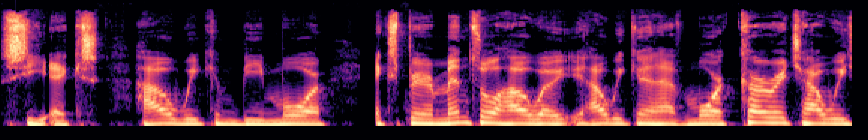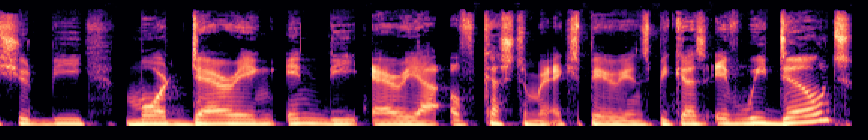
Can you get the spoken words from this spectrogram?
CX, how we can be more experimental, how we, how we can have more courage, how we should be more daring in the area of customer experience. Because if we don't,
